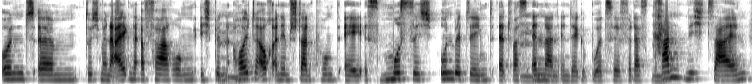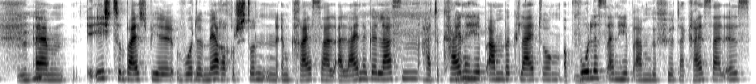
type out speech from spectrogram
Und ähm, durch meine eigene Erfahrung, ich bin mhm. heute auch an dem Standpunkt, ey, es muss sich unbedingt etwas mhm. ändern in der Geburtshilfe. Das mhm. kann nicht sein. Mhm. Ähm, ich zum Beispiel wurde mehrere Stunden im Kreissaal alleine gelassen, hatte keine mhm. Hebammenbegleitung, obwohl mhm. es ein Hebammengefühl geführter Kreissaal ist.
